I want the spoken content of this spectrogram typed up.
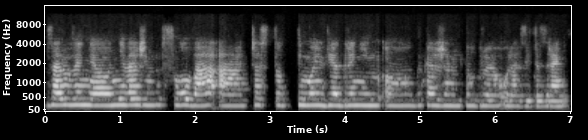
zároveň uh, nevážim slova a často tým mojim vyjadrením uh, dokážem toho druhého uraziť a zraniť.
